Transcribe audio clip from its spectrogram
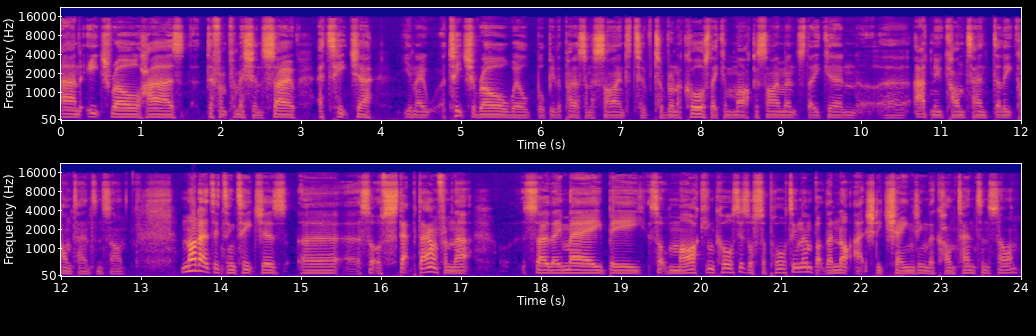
and each role has different permissions. So, a teacher you know, a teacher role will, will be the person assigned to, to run a course. They can mark assignments, they can uh, add new content, delete content, and so on. Non editing teachers uh, sort of step down from that. So they may be sort of marking courses or supporting them, but they're not actually changing the content and so on.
